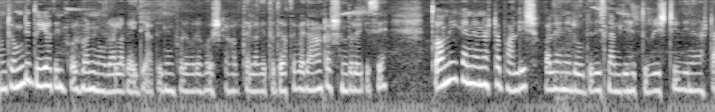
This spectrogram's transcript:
মোটামুটি দুই দিন পরে পরে নোংরা লাগাই দিই দিন পরে পরে পরিষ্কার করতে লাগে, তো দেখতে পারি অনেকটা সুন্দর হয়ে গেছে। তো আমি এখানে অনেকটা বালিশ সকালে এনে রোদে দিয়েছিলাম, যেহেতু বৃষ্টির দিনে অনেকটা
